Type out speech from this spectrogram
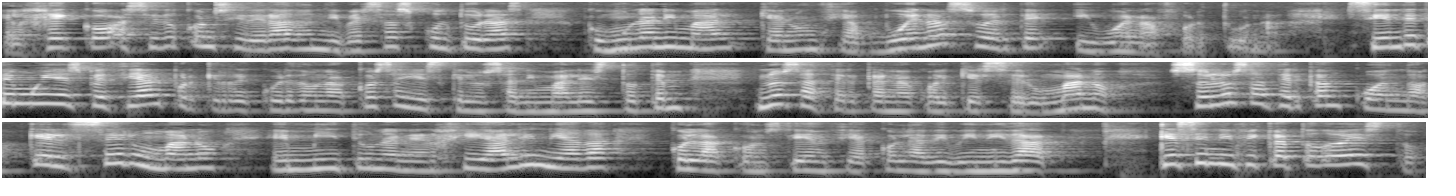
el gecko ha sido considerado en diversas culturas como un animal que anuncia buena suerte y buena fortuna. Siéntete muy especial porque recuerda una cosa y es que los animales totem no se acercan a cualquier ser humano, solo se acercan cuando aquel ser humano emite una energía alineada con la conciencia, con la divinidad. ¿Qué significa todo esto?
